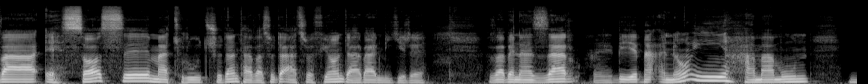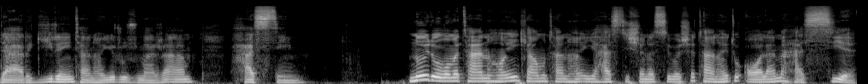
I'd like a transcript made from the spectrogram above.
و احساس مطرود شدن توسط اطرافیان در بر می‌گیره و به نظر به یه معنایی هممون درگیر این تنهایی روزمره هم هستیم. نوع دوم تنهایی که همون تنهایی هستی شناسی باشه تنهایی تو عالم هستیه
